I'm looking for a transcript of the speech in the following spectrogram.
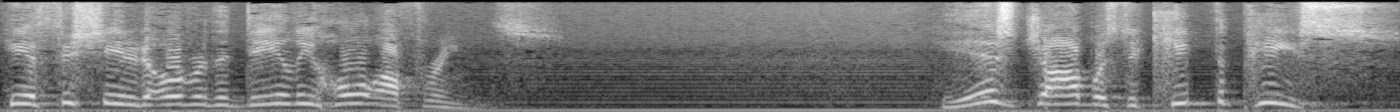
He officiated over the daily whole offerings. His job was to keep the peace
